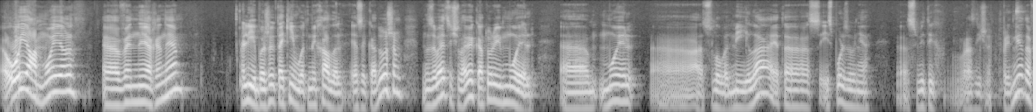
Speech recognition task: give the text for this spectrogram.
Оя э, венегене, либо же таким вот Михалаль Эзекадошем называется человек, который моэль. Э, моэль от слова мейла – это использование Э, святых различных предметов,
